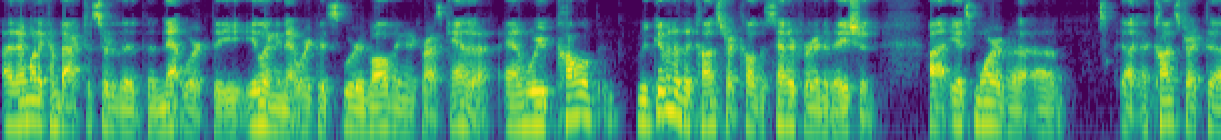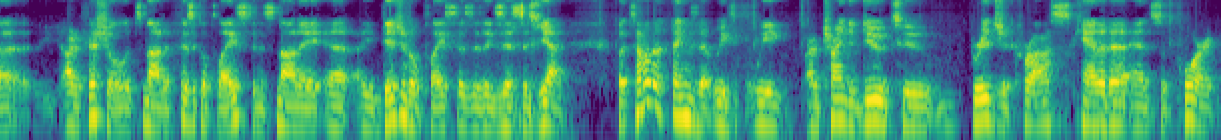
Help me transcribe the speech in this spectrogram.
and I want to come back to sort of the, the network, the e-learning network that's we're evolving across Canada, and we've called we've given it a construct called the Center for Innovation. Uh, it's more of a, a, a construct, uh, artificial. It's not a physical place, and it's not a, a, a digital place as it exists as yet. But some of the things that we we are trying to do to bridge across Canada and support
